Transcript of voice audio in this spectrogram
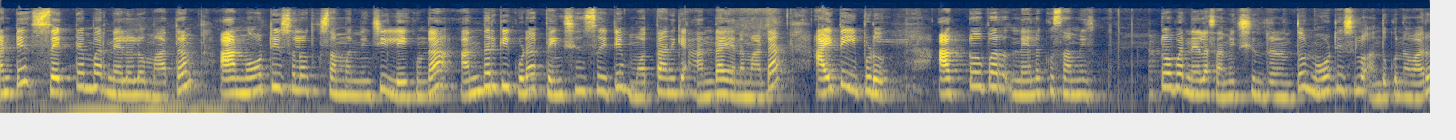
అంటే సెప్టెంబర్ నెలలో మాత్రం ఆ నోటీసులకు సంబంధించి లేకుండా అందరికీ కూడా పెన్షన్స్ అయితే మొత్తానికి అందాయన్నమాట. అయితే ఇప్పుడు అక్టోబర్ నెలకు సమీ అక్టోబర్ నెల సమీక్షించడంతో నోటీసులు అందుకున్నవారు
